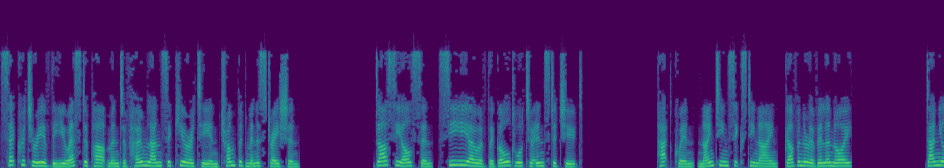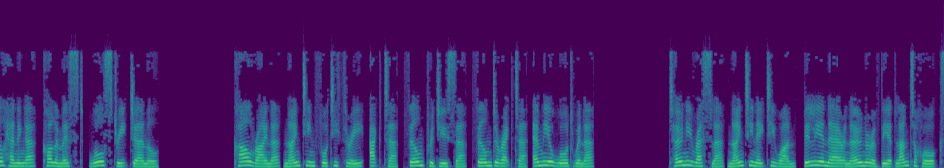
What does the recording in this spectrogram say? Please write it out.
Secretary of the U.S. Department of Homeland Security in Trump administration Darcy Olsen, CEO of the Goldwater Institute Pat Quinn 1969, Governor of Illinois Daniel Henninger, columnist, Wall Street Journal Carl Reiner 1943, actor, film producer, film director, Emmy Award winner Tony Ressler 1981, billionaire and owner of the Atlanta Hawks.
